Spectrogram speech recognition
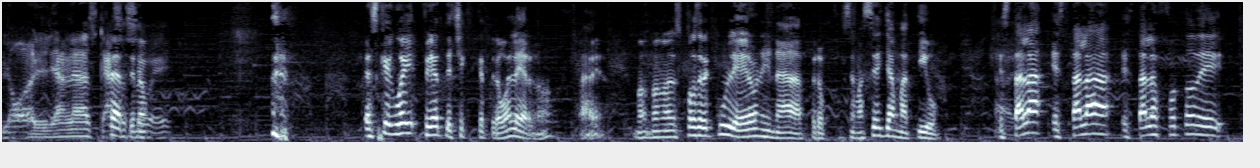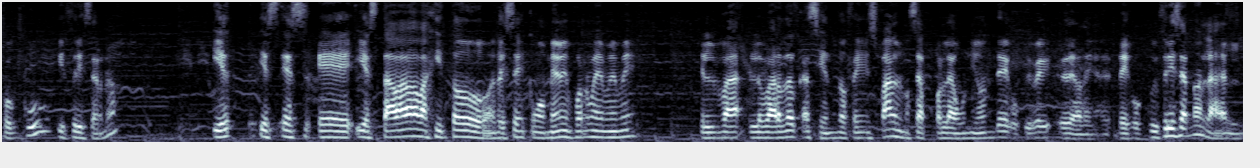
LOL, ya no le das caso güey. Es que, güey, fíjate, cheque, que te lo voy a leer, ¿no? A ver, no, no, no es por ser culero ni nada, pero pues se me hace llamativo. A Está ver. la, está la, está la foto de Goku y Freezer, ¿no? Y, es, es- es, eh, y estaba bajito, ese como meme en forma de meme, el, ba- el Bardock haciendo facepalm, o sea, por la unión de Goku y, de, de- de Goku y Freezer, ¿no? La- el,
